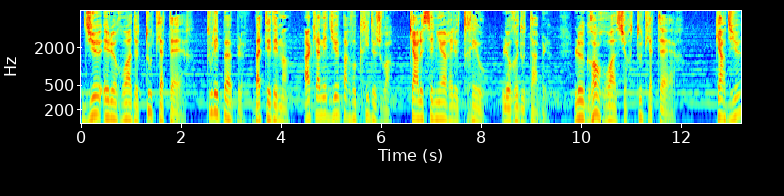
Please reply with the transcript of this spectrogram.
Dieu est le roi de toute la terre. Tous les peuples, battez des mains, acclamez Dieu par vos cris de joie, car le Seigneur est le Très-Haut, le redoutable, le grand roi sur toute la terre. Car Dieu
